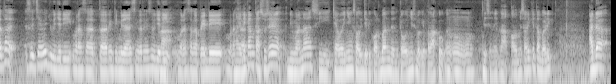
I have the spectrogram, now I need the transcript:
kata si cewek juga jadi merasa terintimidasi ngerti gak sih lu jadi merasa nggak pede merasa nah ini kan kasusnya di mana si ceweknya yang selalu jadi korban dan cowoknya sebagai pelaku kan Mm, mm, mm. di sini. Nah, kalau misalnya kita balik ada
